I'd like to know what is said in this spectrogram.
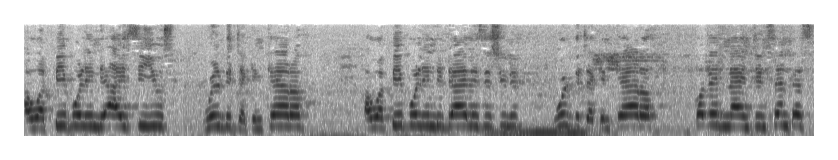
Our people in the ICUs will be taken care of. Our people in the dialysis unit will be taken care of. COVID-19 centers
